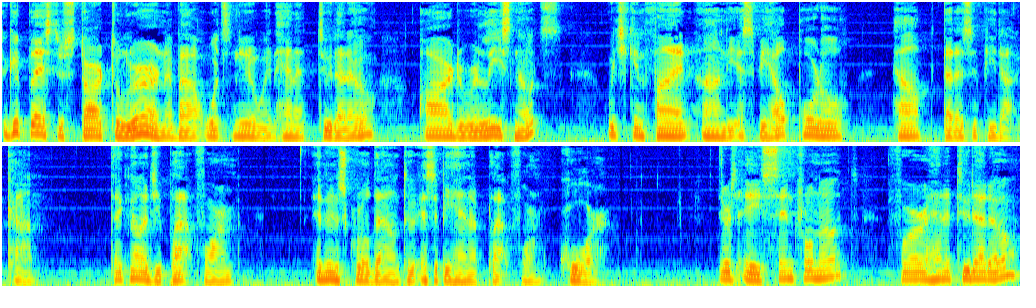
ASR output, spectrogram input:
A good place to start to learn about what's new with HANA 2.0 are the release notes, which you can find on the SAP Help portal, help.sap.com, technology platform, and then scroll down to SAP HANA Platform Core. There's a central note for HANA 2.0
